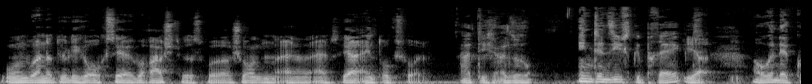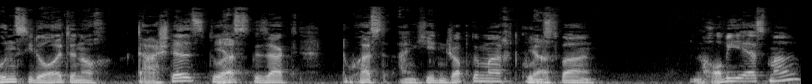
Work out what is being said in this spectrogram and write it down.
und war natürlich auch sehr überrascht. Das war schon äh, sehr eindrucksvoll. Hat dich also intensiv geprägt. Ja. Auch in der Kunst, die du heute noch darstellst. Du ja. hast gesagt, du hast eigentlich jeden Job gemacht. Kunst ja. war ein Hobby erstmal?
